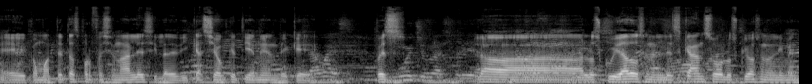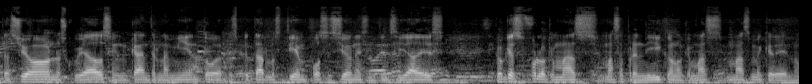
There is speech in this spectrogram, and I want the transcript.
eh, como atletas profesionales y la dedicación que tienen de que, pues, los cuidados en el descanso, los cuidados en la alimentación, los cuidados en cada entrenamiento, en respetar los tiempos, sesiones, intensidades. Creo que eso fue lo que más, más aprendí con lo que más, más me quedé, ¿no?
